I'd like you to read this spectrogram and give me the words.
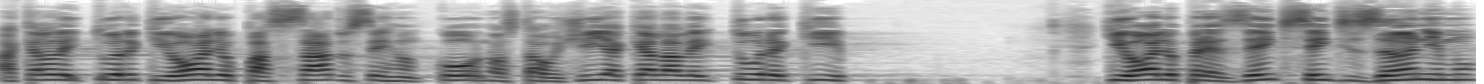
Aquela leitura que olha o passado sem rancor, nostalgia, aquela leitura que, que olha o presente sem desânimo,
